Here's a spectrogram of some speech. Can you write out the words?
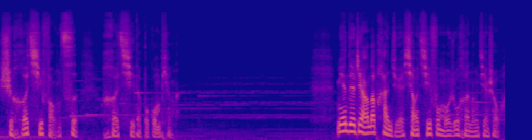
是何其讽刺，何其的不公平呢？面对这样的判决，小七父母如何能接受啊？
